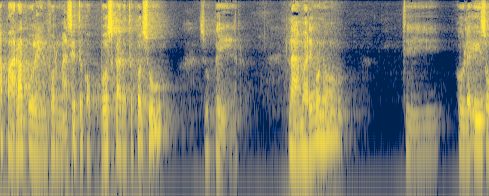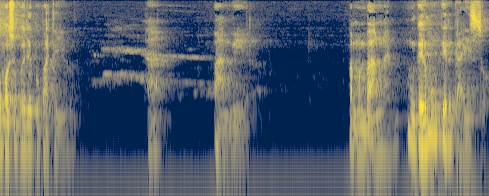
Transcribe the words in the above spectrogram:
aparat oleh informasi teko bos karo teko su supir. Lah mari ngono di goleki sapa supire bupati. Nah, panggil pengembangan mungkin-mungkin gak iso.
